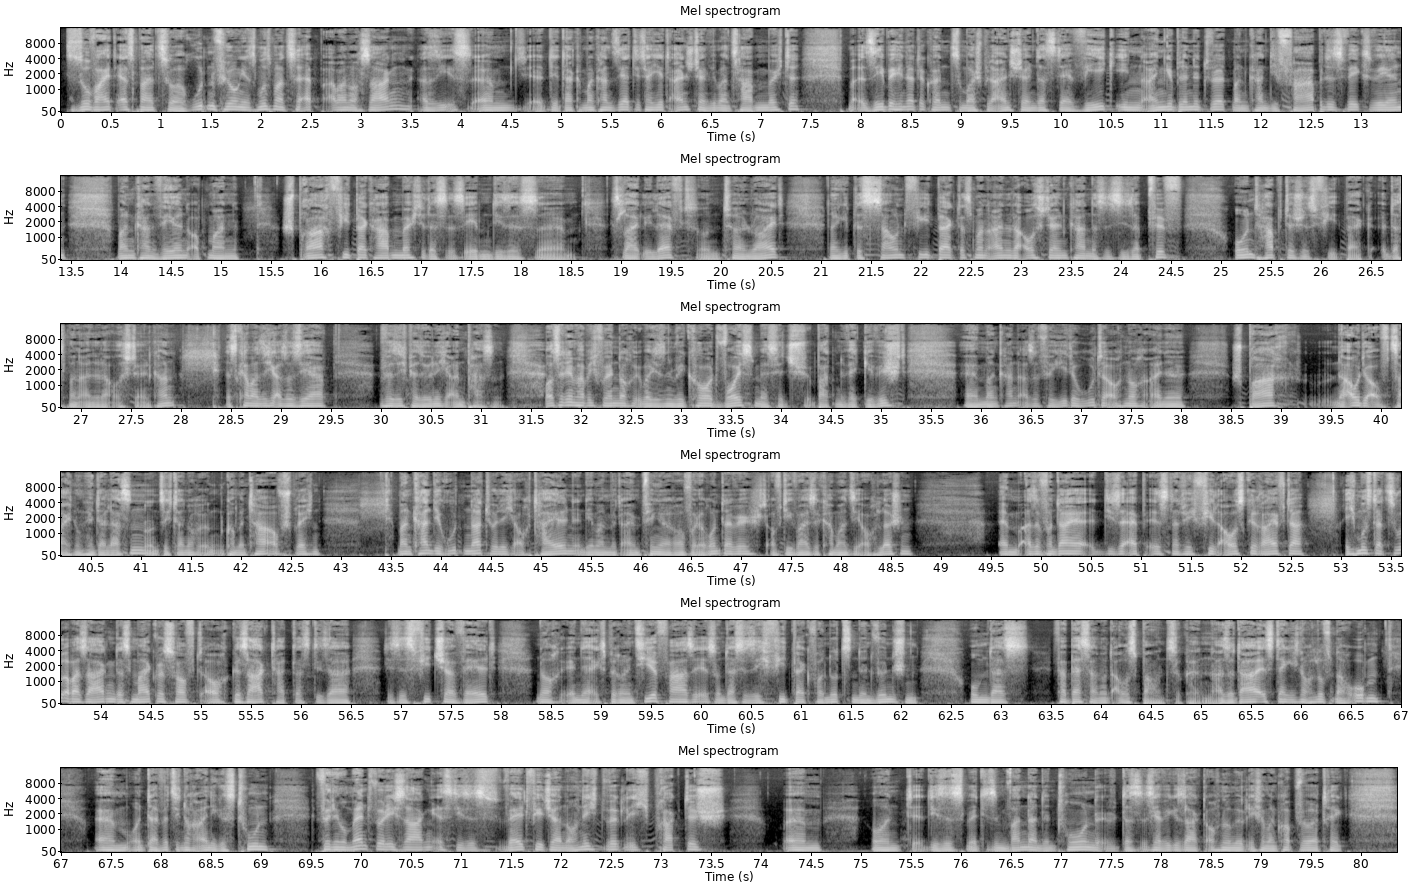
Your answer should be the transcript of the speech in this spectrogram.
Soweit erstmal zur Routenführung. Jetzt muss man zur App aber noch sagen, also sie ist, ähm, die, da, man kann sehr detailliert einstellen, wie man es haben möchte. Sehbehinderte können zum Beispiel einstellen, dass der Weg ihnen eingeblendet wird. Man kann die Farbe des Wegs wählen. Man kann wählen, ob man Sprachfeedback haben möchte. Das ist eben dieses ähm, Slightly Left und Turn Right. Dann gibt es Soundfeedback, das man ein- oder ausstellen kann. Das ist dieser Pfiff. Und haptisches Feedback, das man ein- oder ausstellen kann. Das kann man sich also sehr für sich persönlich anpassen. Außerdem habe ich vorhin noch über diesen Record Voice Message Button weggewischt. Äh, man kann also für jede Route auch noch eine Sprach, eine Audioaufzeichnung hinterlassen und sich dann noch irgendeinen Kommentar aufsprechen. Man kann die Routen natürlich auch teilen, indem man mit einem Finger rauf oder runter wischt. Auf die Weise kann man sie auch löschen. Ähm, also von daher, diese App ist natürlich viel ausgereifter. Ich muss dazu aber sagen, dass Microsoft auch gesagt hat, dass dieser, dieses Feature Welt noch in der Experimentierphase ist und dass sie sich Feedback von Nutzenden wünschen, um das verbessern und ausbauen zu können. Also da ist, denke ich, noch Luft nach oben ähm, und da wird sich noch einiges tun. Für den Moment würde ich sagen, ist dieses Weltfeature noch nicht wirklich praktisch. Ähm, und dieses mit diesem wandernden Ton, das ist ja wie gesagt auch nur möglich, wenn man Kopfhörer trägt.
